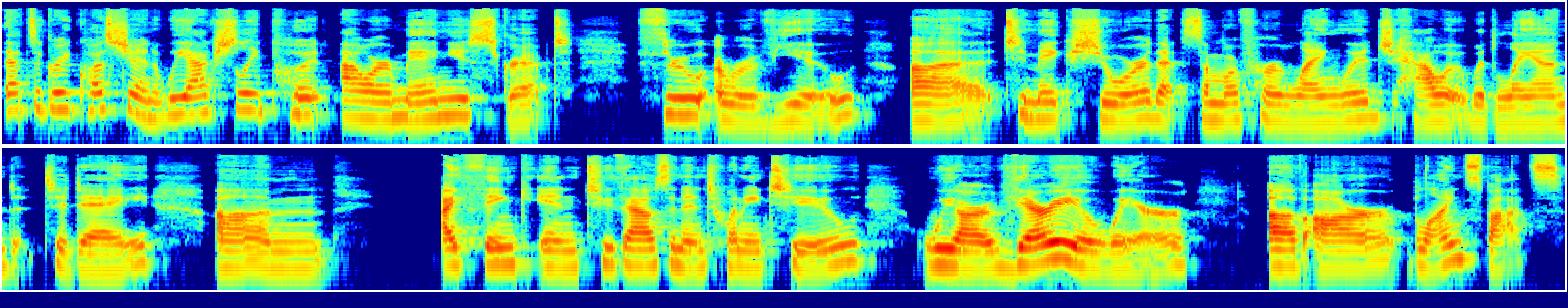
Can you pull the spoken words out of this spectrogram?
that's a great question. We actually put our manuscript through a review uh, to make sure that some of her language, how it would land today. Um, I think in 2022, we are very aware of our blind spots.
